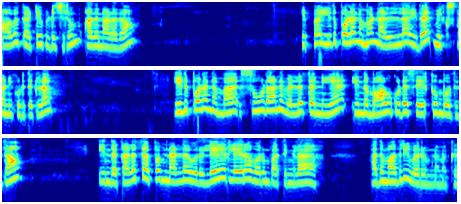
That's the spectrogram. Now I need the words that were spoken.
மாவு கட்டி பிடிச்சிடும். அதனால தான் இப்போ இது போல் நம்ம நல்லா இதை மிக்ஸ் பண்ணி கொடுத்துக்கலாம். இது போல் நம்ம சூடான வெள்ளை தண்ணியை இந்த மாவு கூட சேர்க்கும்போது தான் இந்த களத்தப்பம் நல்ல ஒரு லேயர் லேயராக வரும் பார்த்தீங்களா அது மாதிரி வரும் நமக்கு.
